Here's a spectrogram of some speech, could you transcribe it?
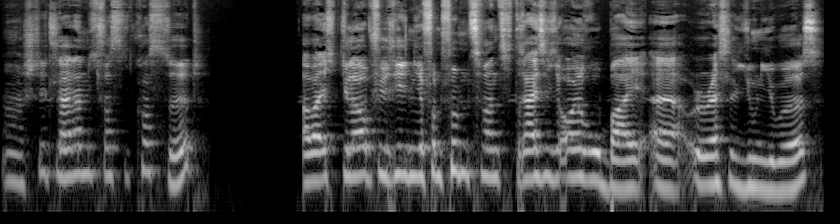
Ah, steht leider nicht, was die kostet. Aber ich glaube, wir reden hier von 25, 30 Euro bei äh, Wrestle Universe.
